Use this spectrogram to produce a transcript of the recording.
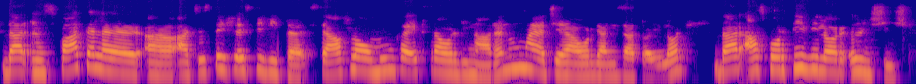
Dar în spatele uh, acestei festivități se află o muncă extraordinară, nu numai aceea a organizatorilor, dar a sportivilor înșiși.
